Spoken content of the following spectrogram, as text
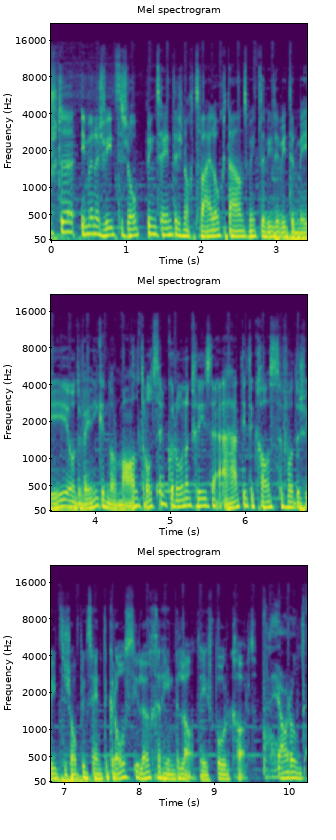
Posten in einem Schweizer Shoppingcenter ist nach zwei Lockdowns mittlerweile wieder mehr oder weniger normal. Trotzdem Corona-Krise hat in der Kasse der Schweizer Shoppingcenter grosse Löcher hinterlassen. Dave Burkhardt. Ja, rund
